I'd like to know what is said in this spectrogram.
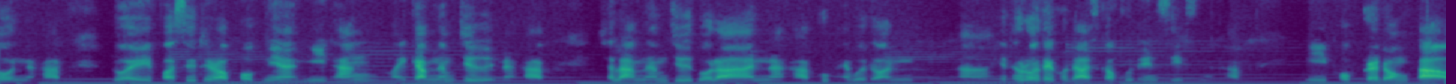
ต้นนะครับ โดยฟอสซิลที่เราพบเนี่ยมีทั้งหอยกำน้ำจืดนะครับ ฉลามน้ำจืดโบราณนะครับกลุ่มไฮเบอร์ดอนเฮเทโรไทโคดัสกับฟูดเอนซิสนะครับมีพบกระดองเต่า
